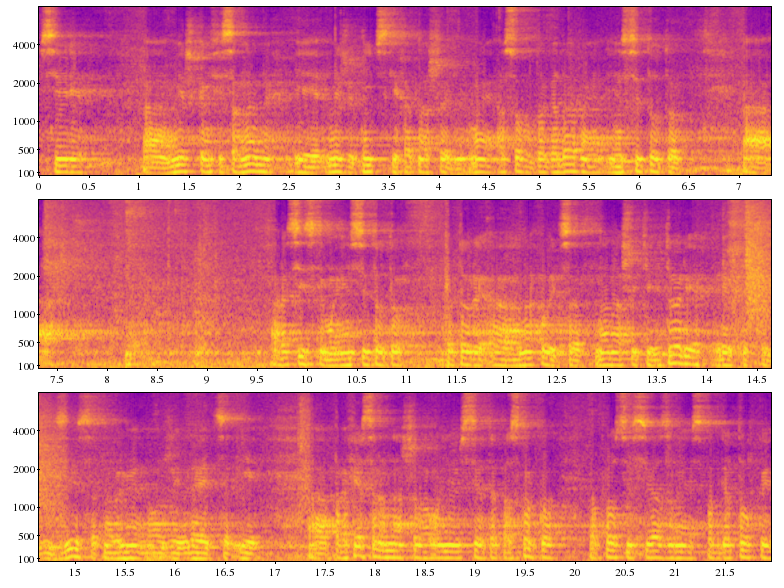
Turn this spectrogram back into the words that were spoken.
в сфере а, межконфессиональных и межэтнических отношений. Мы особо благодарны Институту а, Российскому институту, который а, находится на нашей территории. Ректор сидит здесь, одновременно он же является и профессором нашего университета, поскольку вопросы, связанные с подготовкой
